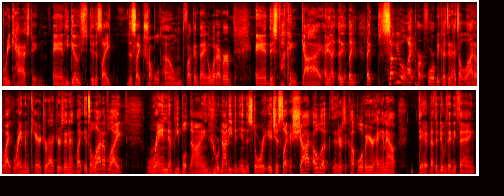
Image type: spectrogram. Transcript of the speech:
recasting, and he goes to this like this like troubled home fucking thing or whatever. And this fucking guy, I mean, like, like, like, some people like part four because it has a lot of like random character actors in it. Like, it's a lot of like random people dying who are not even in the story. It's just like a shot. Oh, look, there's a couple over here hanging out. They have nothing to do with anything.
